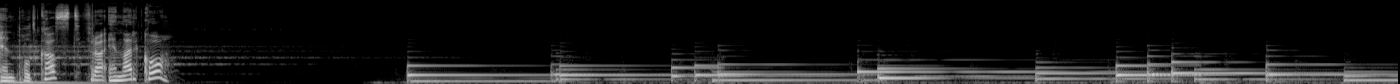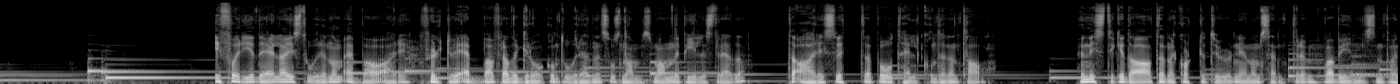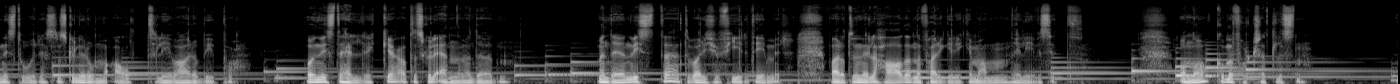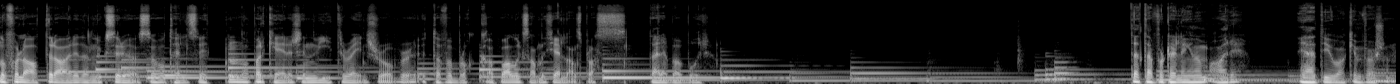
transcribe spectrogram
En podkast fra NRK. I forrige del av historien om Ebba og Ari fulgte vi Ebba fra det grå kontoret hennes hos namsmannen i Pilestredet, til Aris suite på Hotell Continental. Hun visste ikke da at denne korte turen gjennom sentrum var begynnelsen på en historie som skulle romme alt livet har å by på. Og hun visste heller ikke at det skulle ende med døden. Men det hun visste etter bare 24 timer, var at hun ville ha denne fargerike mannen i livet sitt. Og nå kommer fortsettelsen. Nå forlater Ari den luksuriøse hotellsuiten og parkerer sin hvite Range Rover utafor blokka på Alexander Kiellands plass, der Ebba bor. Dette er fortellingen om Ari. Jeg heter Joakim Førsund.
